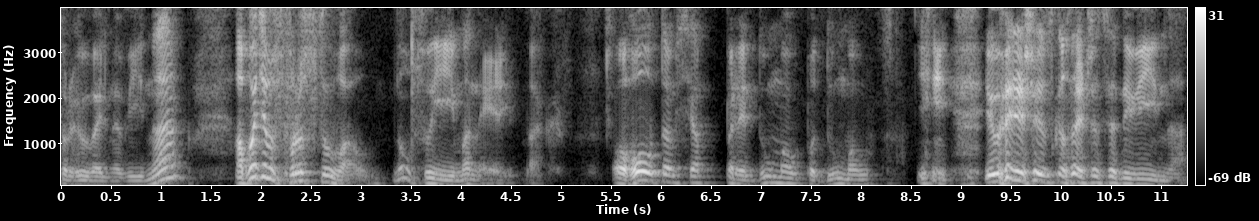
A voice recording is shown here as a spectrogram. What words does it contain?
торгівельна війна, а потім спростував ну, в своїй манері. так оговтався, передумав, подумав і, і вирішив сказати, що це не війна.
